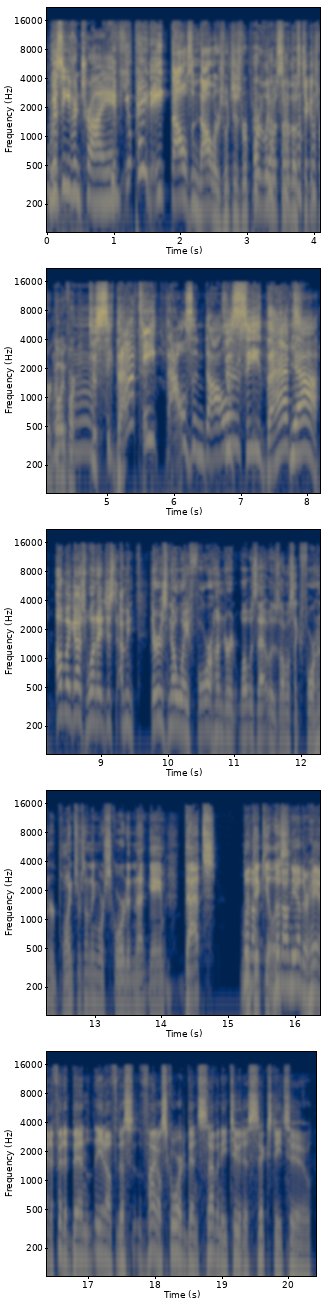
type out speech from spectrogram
Was he even trying? If you paid eight thousand dollars, which is reportedly what some of those tickets were going for, to see that, eight thousand dollars to see that, Yeah. Oh my gosh, what I just—I mean, there is no way four hundred. What was that? It was almost like four hundred points or something were scored in that game. That's But, ridiculous. but on the other hand, if it had been, you know, if the final score had been 72 to 62, uh,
